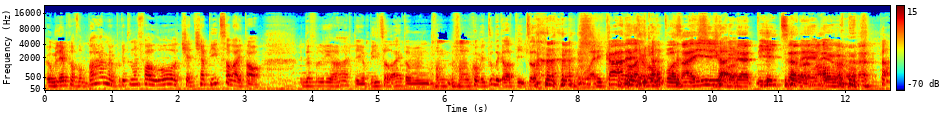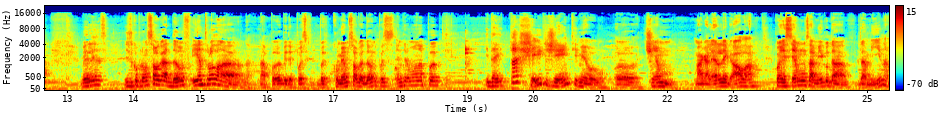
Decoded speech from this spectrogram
Eu me lembro que ela falou, bah, meu, por que tu não falou? Tinha, tinha pizza lá e tal. E daí eu falei, ah, tem a pizza lá, então vamos, vamos- vamos comer tudo aquela pizza lá. Um laricar, né? Laricar. vamos posar aí, Já comer é. a pizza, né, Normal, né? Tá, beleza. A gente comprou um salgadão e entrou lá na, na pub, depois, que- comemos salgadão, depois entramos na pub. E daí tá cheio de gente, meu. ah, tinha uma galera legal lá. Conhecemos uns amigos da, da mina.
